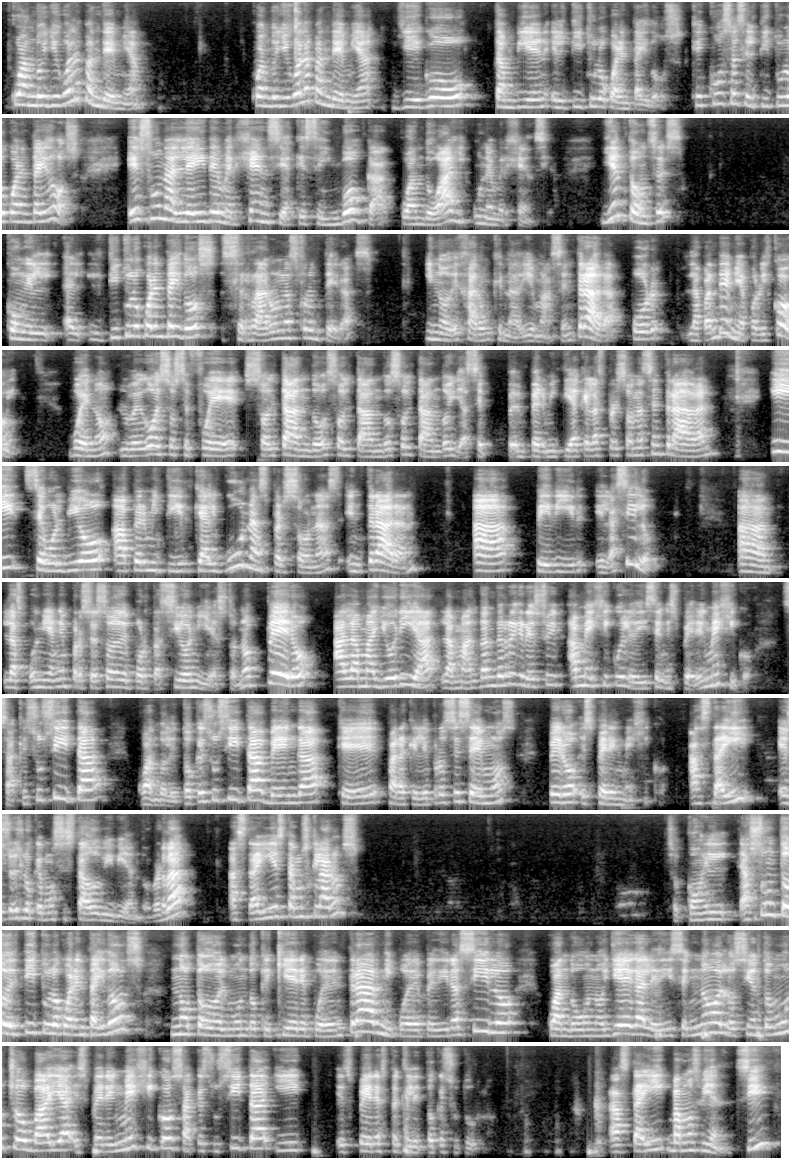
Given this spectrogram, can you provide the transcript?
Cuando llegó la pandemia, cuando llegó la pandemia, llegó también el título 42. ¿Qué cosa es el título 42? Es una ley de emergencia que se invoca cuando hay una emergencia. Y entonces, con el, el, título 42 cerraron las fronteras y no dejaron que nadie más entrara por la pandemia, por el COVID. Bueno, luego eso se fue soltando, soltando, soltando, ya se permitía que las personas entraran y se volvió a permitir que algunas personas entraran a pedir el asilo. Ah, las ponían en proceso de deportación y esto, ¿no? Pero a la mayoría la mandan de regreso a México y le dicen, espere en México, saque su cita, cuando le toque su cita, venga que para que le procesemos, pero espere en México. Hasta ahí, eso es lo que hemos estado viviendo, ¿verdad? ¿Hasta ahí estamos claros? con el asunto del título 42, no todo el mundo que quiere puede entrar ni puede pedir asilo. Cuando uno llega, le dicen, no, lo siento mucho, vaya, espere en México, saque su cita y espere hasta que le toque su turno. Hasta ahí vamos bien, ¿sí?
